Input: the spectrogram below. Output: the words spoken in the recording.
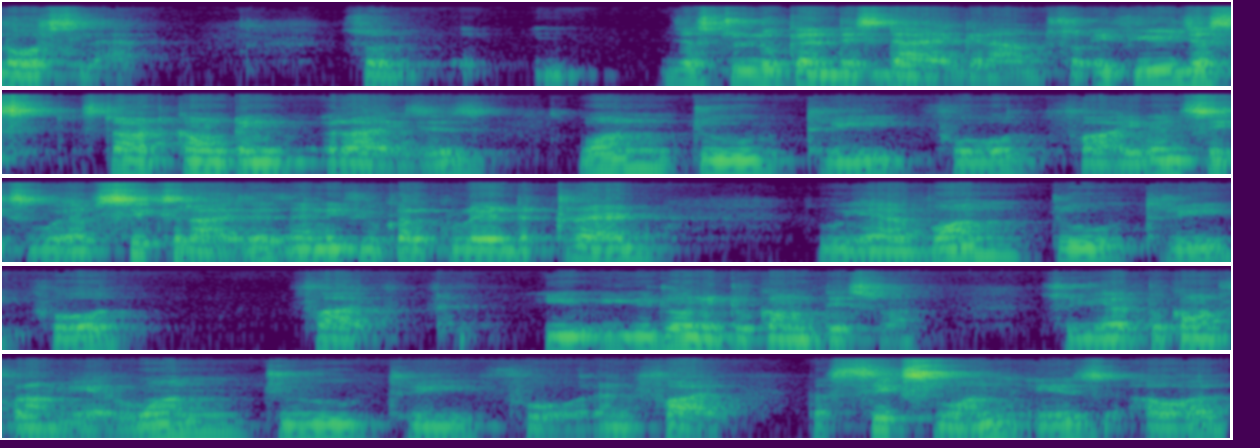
floor slab. So just to look at this diagram so if you just start counting rises 1 2 3 4 5 and 6 we have 6 rises and if you calculate the tread we have 1 2 3 4 5 you you don't need to count this one. So you have to count from here 1 2 3 4 and 5 the sixth one is our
